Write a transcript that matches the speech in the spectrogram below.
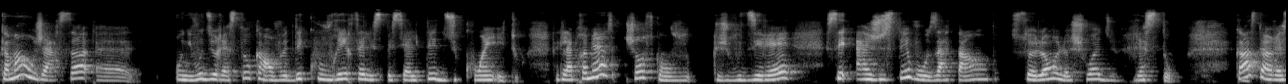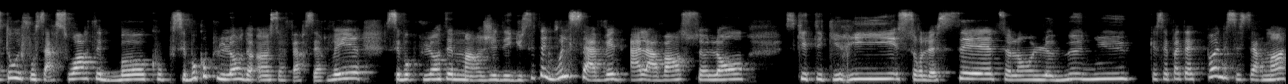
Comment on gère ça? Euh, au niveau du resto quand on veut découvrir les spécialités du coin et tout. la première chose que je vous dirais, c'est ajuster vos attentes selon le choix du resto. Quand c'est un resto, il faut s'asseoir, c'est beaucoup, c'est beaucoup plus long de un se faire servir, c'est beaucoup plus long de manger, déguster. Vous le savez à l'avance selon ce qui est écrit sur le site, selon le menu, que c'est peut-être pas nécessairement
